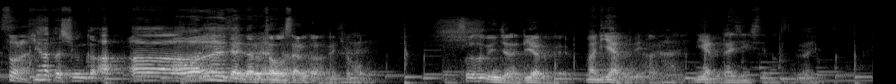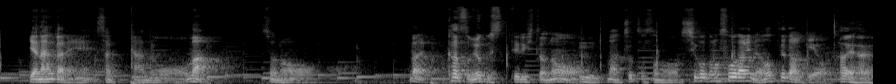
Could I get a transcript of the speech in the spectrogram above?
そうなん来はった瞬間ああー終わりみたいになる可能性あるからね今日はいそうするといいんじゃない？リアルで。まあリアルで、ははい。いリアル大事にしてます。はい。いやなんかねさあのまあそのまあカズもよく知ってる人の、うん。まあちょっとその仕事の相談みたいなの載ってたわけよ、はいはいはい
